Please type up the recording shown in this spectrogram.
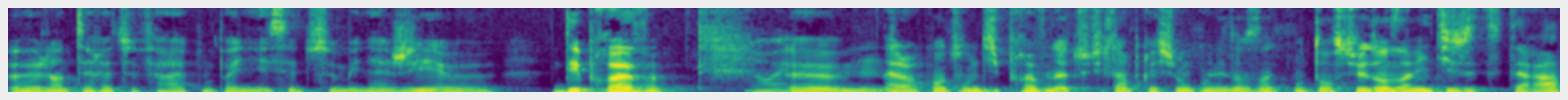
l'intérêt de se faire accompagner c'est de se ménager des preuves. alors quand on dit preuve on a tout de suite l'impression qu'on est dans un contentieux, dans un litige, etc.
